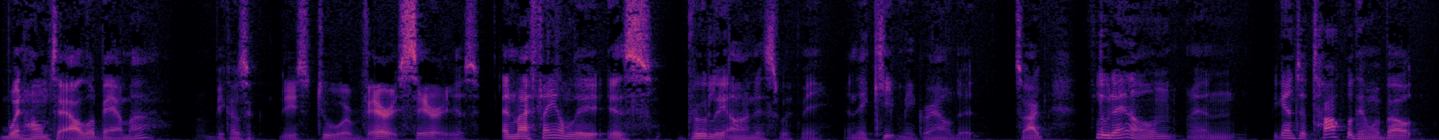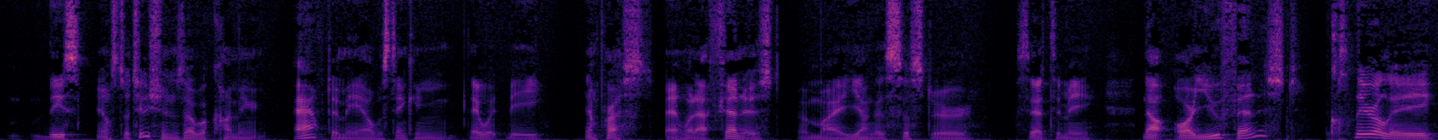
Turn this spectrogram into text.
went home to Alabama because these two were very serious. And my family is brutally honest with me, and they keep me grounded. So I flew down and began to talk with them about these institutions that were coming after me, I was thinking they would be impressed. And when I finished, my youngest sister said to me, Now, are you finished? Clearly,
